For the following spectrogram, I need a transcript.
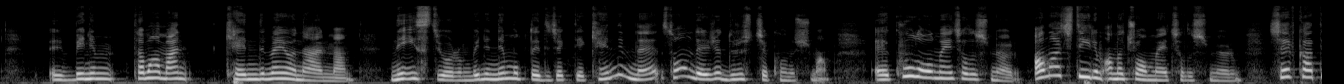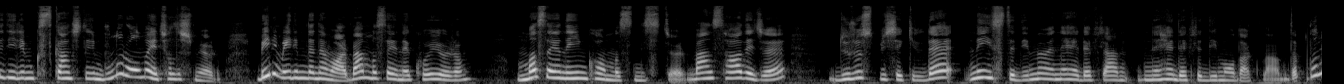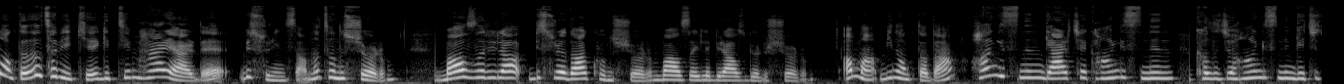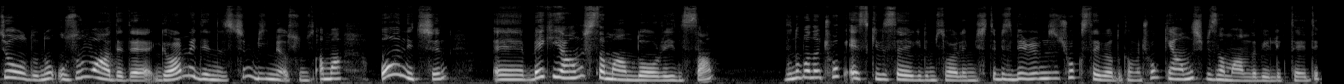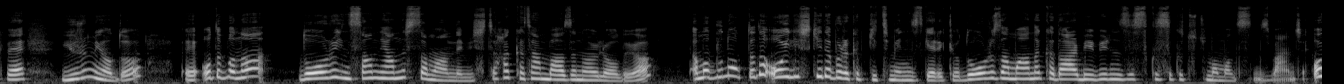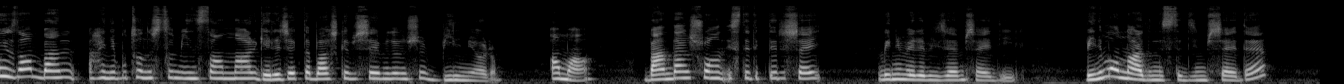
e, benim tamamen kendime yönelmem, ne istiyorum, beni ne mutlu edecek diye kendimle son derece dürüstçe konuşmam. E, cool olmaya çalışmıyorum. Anaç değilim, anaç olmaya çalışmıyorum. Şefkatli değilim, kıskanç değilim. Bunlar olmaya çalışmıyorum. Benim elimde ne var? Ben masaya ne koyuyorum? Masaya neyin konmasını istiyorum? Ben sadece dürüst bir şekilde ne istediğimi ve ne hedeflen ne hedeflediğime odaklandım. Bu noktada tabii ki gittiğim her yerde bir sürü insanla tanışıyorum. Bazılarıyla bir süre daha konuşuyorum, bazılarıyla biraz görüşüyorum. Ama bir noktada hangisinin gerçek, hangisinin kalıcı, hangisinin geçici olduğunu uzun vadede görmediğiniz için bilmiyorsunuz. Ama o an için e, belki yanlış zaman doğru insan. Bunu bana çok eski bir sevgilim söylemişti. Biz birbirimizi çok seviyorduk ama çok yanlış bir zamanda birlikteydik ve yürümüyordu. E, o da bana doğru insan yanlış zaman demişti. Hakikaten bazen öyle oluyor. Ama bu noktada o ilişkiyi de bırakıp gitmeniz gerekiyor. Doğru zamana kadar birbirinizi sıkı sıkı tutmamalısınız bence. O yüzden ben hani bu tanıştığım insanlar gelecekte başka bir şey mi dönüşür bilmiyorum. Ama benden şu an istedikleri şey benim verebileceğim şey değil. Benim onlardan istediğim şey de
